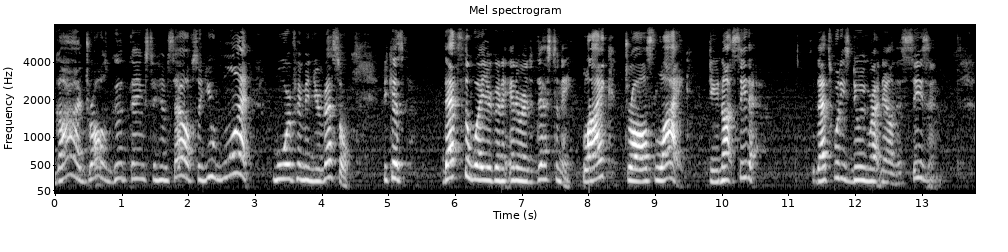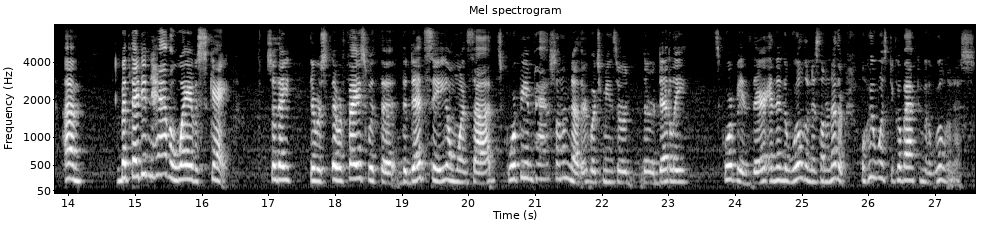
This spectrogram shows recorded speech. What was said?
God draws good things to himself. So you want more of him in your vessel because that's the way you're going to enter into destiny. Like draws like. Do you not see that? So that's what he's doing right now in this season. Um, but they didn't have a way of escape. So they there was they were faced with the the Dead Sea on one side, Scorpion Pass on another, which means there there are deadly scorpions there, and then the wilderness on another. Well, who wants to go back into the wilderness?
